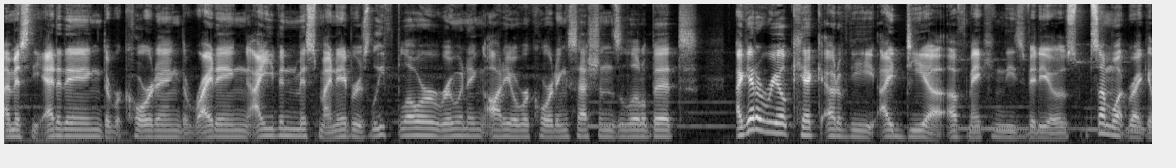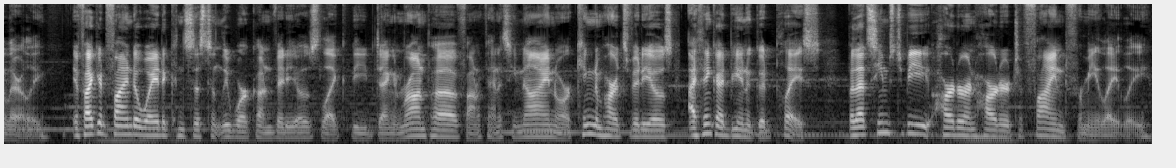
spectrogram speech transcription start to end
I miss the editing, the recording, the writing. I even miss my neighbor's leaf blower ruining audio recording sessions a little bit. I get a real kick out of the idea of making these videos somewhat regularly. If I could find a way to consistently work on videos like the Danganronpa, Final Fantasy IX, or Kingdom Hearts videos, I think I'd be in a good place, but that seems to be harder and harder to find for me lately.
